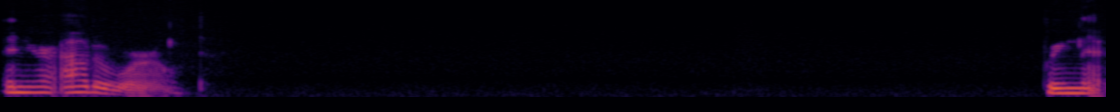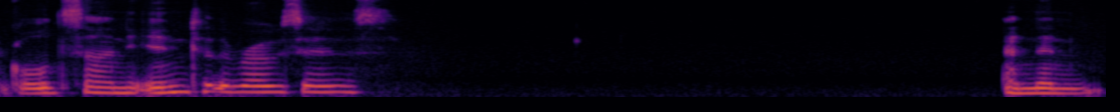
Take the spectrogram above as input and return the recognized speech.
and your outer world. Bring that gold sun into the roses. And then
